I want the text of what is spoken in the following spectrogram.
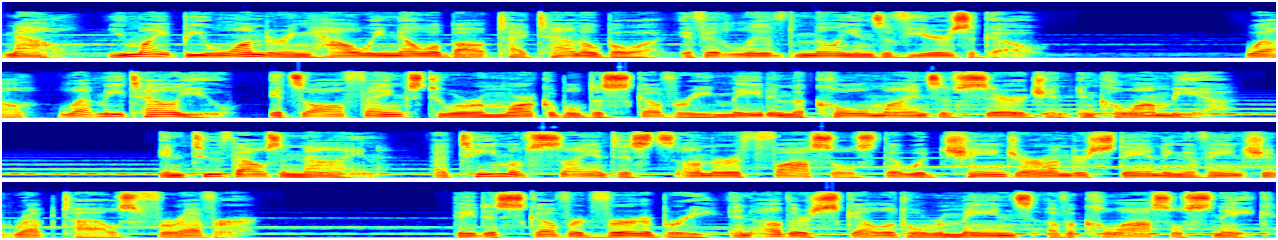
Now, you might be wondering how we know about Titanoboa if it lived millions of years ago. Well, let me tell you, it's all thanks to a remarkable discovery made in the coal mines of Cerrejón in Colombia. In 2009, a team of scientists unearthed fossils that would change our understanding of ancient reptiles forever. They discovered vertebrae and other skeletal remains of a colossal snake,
